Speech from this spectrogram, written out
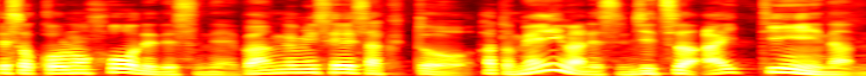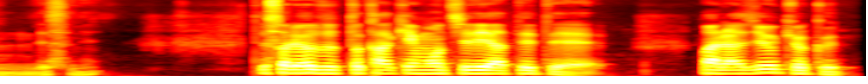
で、そこの方でですね、番組制作と、あとメインはですね、実は IT なんですね。で、それをずっと掛け持ちでやってて、まあ、ラジオ局、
